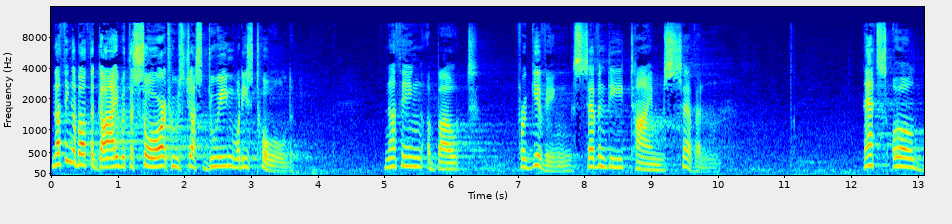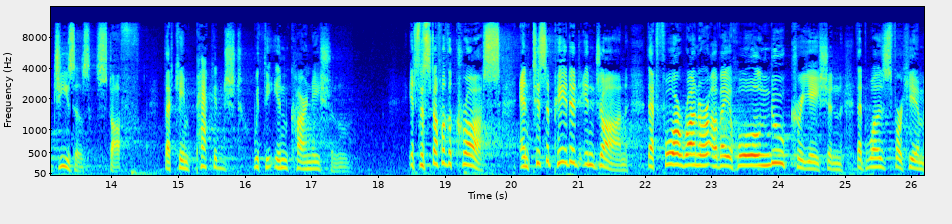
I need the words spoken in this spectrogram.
Nothing about the guy with the sword who's just doing what he's told. Nothing about forgiving 70 times 7. That's all Jesus stuff that came packaged with the incarnation. It's the stuff of the cross, anticipated in John, that forerunner of a whole new creation that was for him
